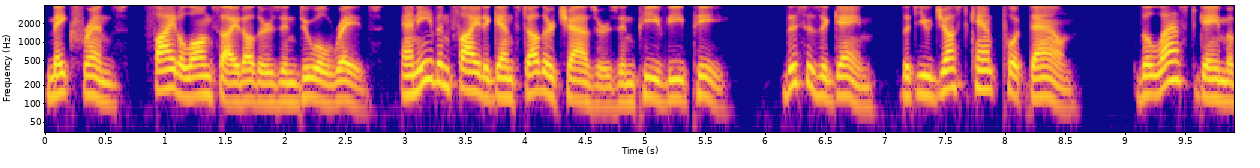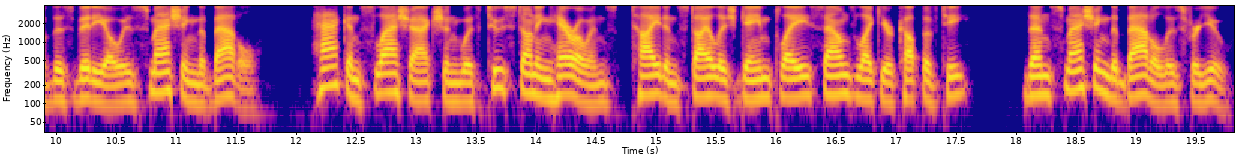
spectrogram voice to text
make friends, fight alongside others in dual raids, and even fight against other Chasers in PvP. This is a game that you just can't put down. The last game of this video is Smashing the Battle. Hack and slash action with two stunning heroines, tight and stylish gameplay sounds like your cup of tea? Then Smashing the Battle is for you.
